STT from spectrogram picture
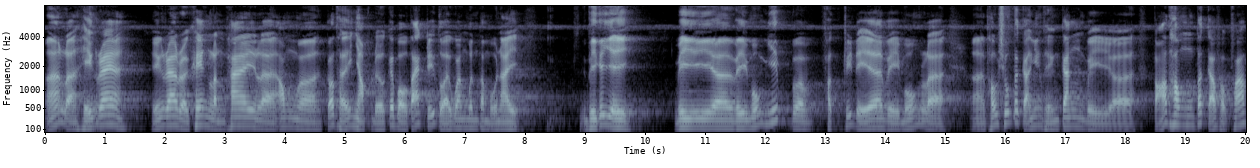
á, là hiện ra hiện ra rồi khen lành thai là ông ờ, có thể nhập được cái Bồ Tát trí tuệ quang minh tâm muội này. Vì cái gì? Vì ờ, vì muốn nhiếp ờ, Phật trí địa vì muốn là à, thấu suốt tất cả những thiện căn vì à, tỏ thông tất cả Phật pháp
